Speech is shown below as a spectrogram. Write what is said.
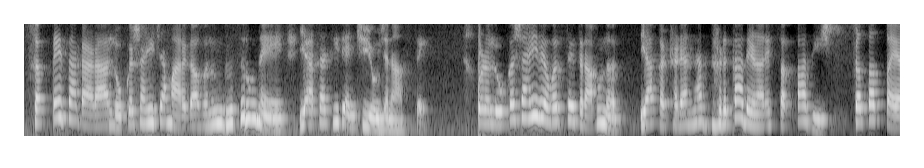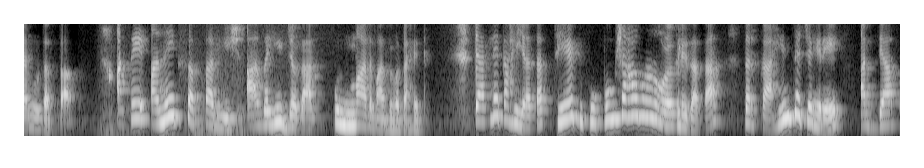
सत्तेचा गाडा लोकशाहीच्या मार्गावरून घसरू नये यासाठी त्यांची योजना असते. पण लोकशाही व्यवस्थेत राहूनच या कठड्यांना धडका देणारे सत्ताधीश सतत तयार होत असतात. असे अनेक सत्ताधीश आजही जगात उन्माद माजवत आहेत. त्यातले काही आता थेट हुकुमशहा म्हणून ओळखले जातात तर काहींचे चेहरे अद्याप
